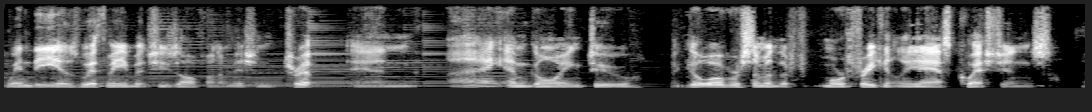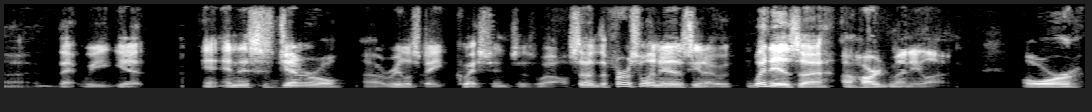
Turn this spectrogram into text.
Wendy is with me, but she's off on a mission trip. And I am going to go over some of the more frequently asked questions uh, that we get. And, this is general uh, real estate questions as well. So the first one is, you know, what is a, a hard money loan? Or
